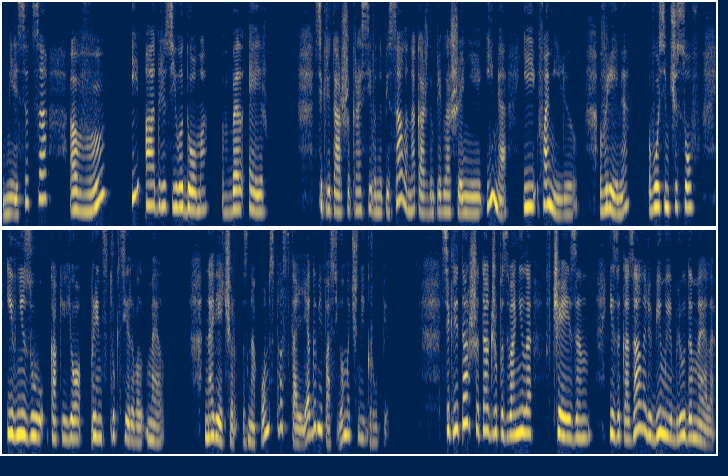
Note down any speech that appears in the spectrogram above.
месяца, в и адрес его дома в Бел-Эйр. Секретарша красиво написала на каждом приглашении имя и фамилию, время — восемь часов, и внизу, как ее проинструктировал Мел, на вечер знакомства с коллегами по съемочной группе. Секретарша также позвонила в Чейзен и заказала любимые блюда Мэла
